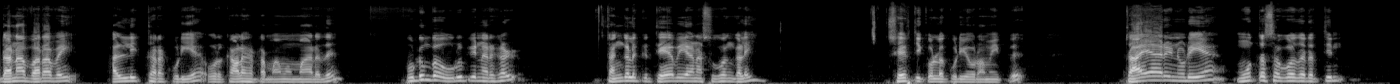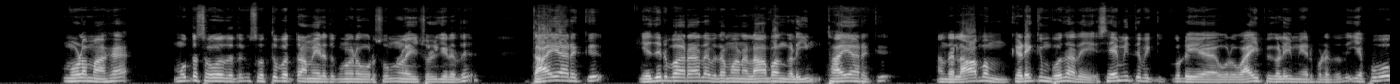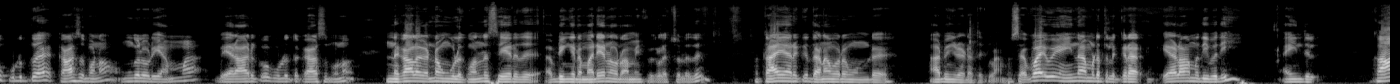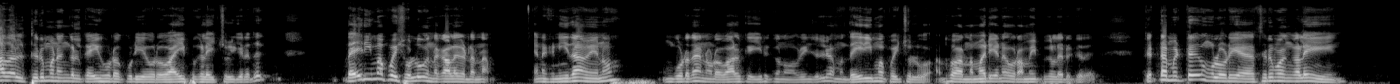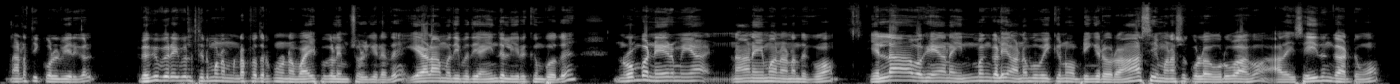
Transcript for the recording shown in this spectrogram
தன வரவை அள்ளித்தரக்கூடிய ஒரு காலகட்டமாக மாறுது. குடும்ப உறுப்பினர்கள் தங்களுக்கு தேவையான சுகங்களை சேர்த்தி கொள்ளக்கூடிய ஒரு அமைப்பு. தாயாரினுடைய மூத்த சகோதரத்தின் மூலமாக மூத்த சகோதரத்துக்கு சொத்து பத்து அமைகிறதுக்கு ஒரு சூழ்நிலையை சொல்கிறது. தாயாருக்கு எதிர்பாராத விதமான லாபங்களையும் தாயாருக்கு அந்த லாபம் கிடைக்கும் போது அதை சேமித்து வைக்கக்கூடிய ஒரு வாய்ப்புகளையும் ஏற்படுத்துது. எப்போவோ கொடுத்த காசு பணம் உங்களுடைய அம்மா வேற யாருக்கோ கொடுத்த காசு பணம் இந்த காலகட்டம் உங்களுக்கு வந்து சேருது அப்படிங்கிற மாதிரியான ஒரு அமைப்புகளை சொல்லுது. தாயாருக்கு தனவரம் உண்டு அப்படிங்கிற இடத்துக்கலாம். செவ்வாய் ஐந்தாம் இடத்துல இருக்கிறார். ஏழாம் அதிபதி ஐந்தில். காதல் திருமணங்கள் கைகூடக்கூடிய ஒரு வாய்ப்புகளை சொல்கிறது. தைரியமாக போய் சொல்லுவோம் இந்த காலகட்டம் தான். எனக்கு நீ தான் வேணும். உங்கூட தான் என்னோடய வாழ்க்கை இருக்கணும் அப்படின்னு சொல்லி நம்ம தைரியமாக போய் சொல்லுவோம். அதுவும் அந்த மாதிரியான ஒரு அமைப்புகள் இருக்குது. திட்டமிட்டு உங்களுடைய திருமணங்களை நடத்தி கொள்வீர்கள். வெகு விரைவில் திருமணம் நடப்பதற்குண்டான வாய்ப்புகளையும் சொல்கிறது. ஏழாம் அதிபதி ஐந்தில் இருக்கும்போது ரொம்ப நேர்மையாக நாணயமாக நடந்துக்குவோம். எல்லா வகையான இன்பங்களையும் அனுபவிக்கணும் அப்படிங்கிற ஒரு ஆசை மனசுக்குள்ளே உருவாகும். அதை செய்தும் காட்டுவோம்.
